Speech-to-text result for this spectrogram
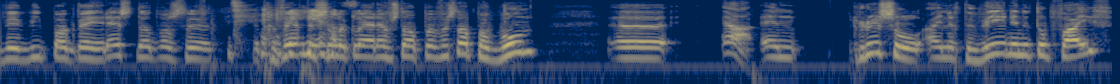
wie, wie pakt DRS. Dat was eh, het gevecht tussen Yes. Leclerc en Verstappen. Verstappen won. Eh, ja, en Russell eindigde weer in de top 5.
